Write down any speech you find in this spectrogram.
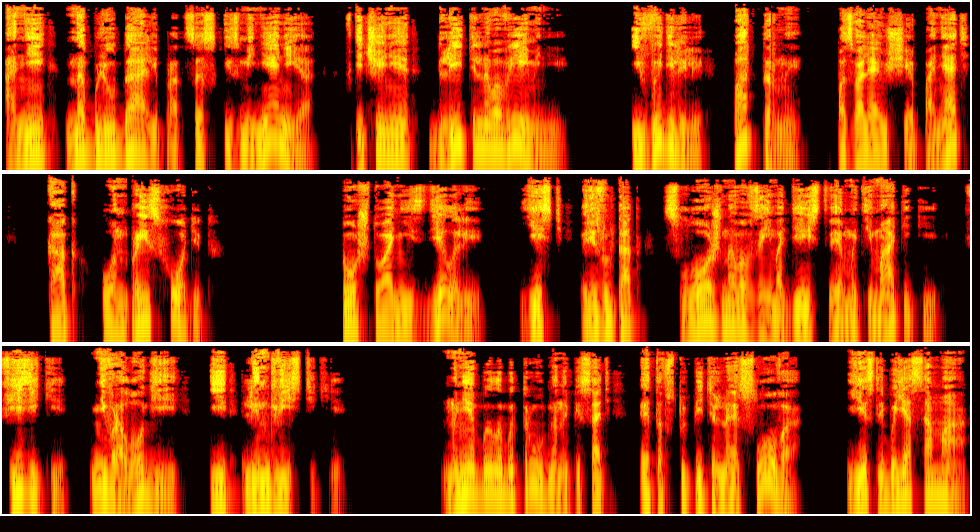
Они наблюдали процесс изменения в течение длительного времени и выделили паттерны, позволяющие понять, как он происходит. То, что они сделали, есть результат сложного взаимодействия математики, физики, неврологии и лингвистики. Мне было бы трудно написать это вступительное слово, если бы я сама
